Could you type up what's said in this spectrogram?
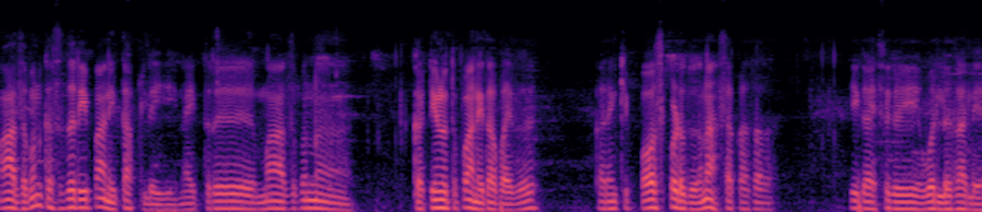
माझं पण कसं तरी पाणी तापले नाहीतर माझं पण कठीण होतं पाणी तापायचं. कारण की पाऊस पडत होता ना सकाळ सकाळ. ही काय सगळी वल्ल झाले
